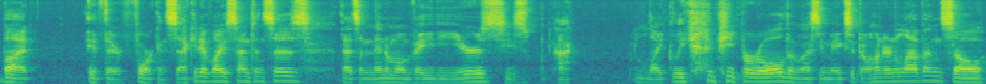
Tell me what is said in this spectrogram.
But if they're four consecutive life sentences, that's a minimum of 80 years. He's not likely going to be paroled unless he makes it to 111. So,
